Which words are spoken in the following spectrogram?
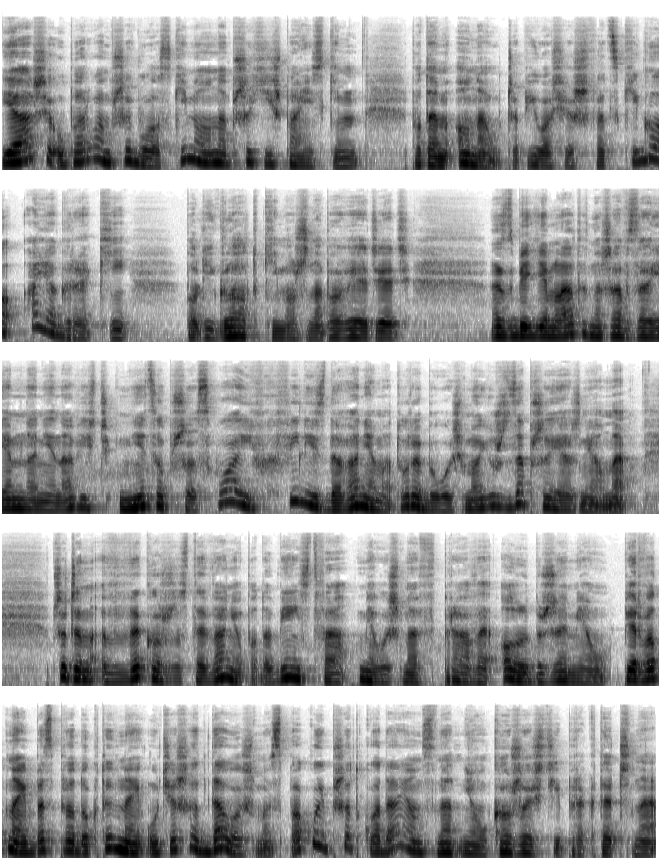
Ja się uparłam przy włoskim, a ona przy hiszpańskim. Potem ona uczepiła się szwedzkiego, a ja greki. Poliglotki, można powiedzieć. Z biegiem lat nasza wzajemna nienawiść nieco przeschła i w chwili zdawania matury byłyśmy już zaprzyjaźnione. Przy czym w wykorzystywaniu podobieństwa miałyśmy wprawę olbrzymią. Pierwotnej bezproduktywnej ucieszy dałyśmy spokój, przedkładając nad nią korzyści praktyczne.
